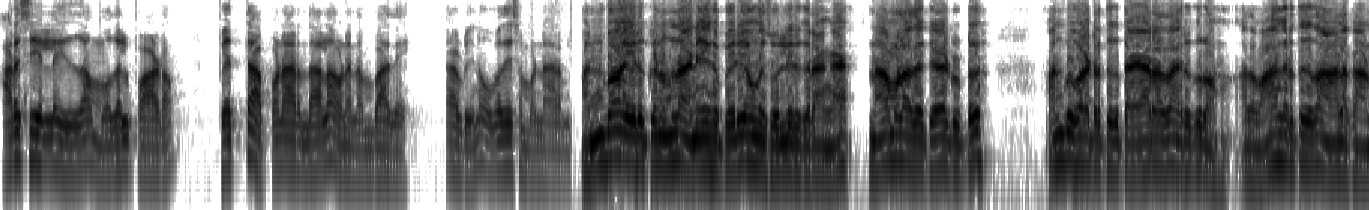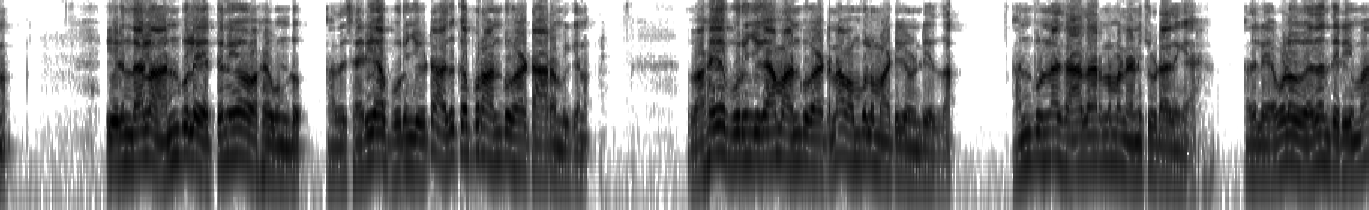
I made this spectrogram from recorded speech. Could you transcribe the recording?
அரசியலில் இதுதான் முதல் பாடம். பெத்த அப்பனாக இருந்தாலும் அவனை நம்பாதே அப்படின்னு உபதேசம் பண்ண ஆரம்பிச்சு அன்பாக இருக்கணும்னு அநேக பெரியவங்க சொல்லியிருக்கிறாங்க. நாமளும் அதை கேட்டுட்டு அன்பு காட்டுறதுக்கு தயாராக தான் இருக்கிறோம். அதை வாங்குறதுக்கு தான் ஆளை காணும். இருந்தாலும் அன்பில் எத்தனையோ வகை உண்டு. அதை சரியாக புரிஞ்சுக்கிட்டு அதுக்கப்புறம் அன்பு காட்ட ஆரம்பிக்கணும். வகையை புரிஞ்சிக்காமல் அன்பு காட்டினா வம்புல மாட்டிக்க வேண்டியது தான் அன்புன்னா சாதாரணமாக நினச்சி விடாதீங்க. அதில் எவ்வளோ விதம் தெரியுமா?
